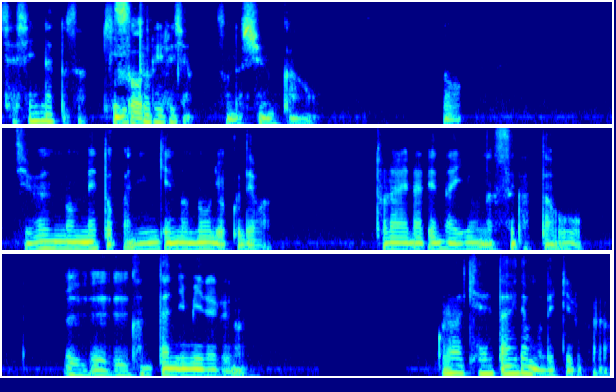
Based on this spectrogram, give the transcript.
写真だとさ、切り取れるじゃん、その瞬間を。そう。自分の目とか人間の能力では捉えられないような姿をうんうんうん。簡単に見れるのよ。これは携帯でもできるから、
